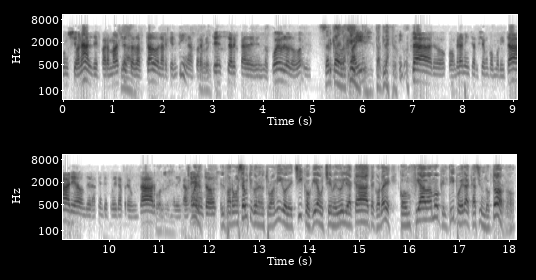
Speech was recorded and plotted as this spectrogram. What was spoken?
funcional de farmacias adaptado a la Argentina, para que esté cerca de los pueblos, cerca de la gente, está claro. Claro, con gran inserción comunitaria, donde la gente pudiera preguntar por sus medicamentos. el farmacéutico era nuestro amigo de chico, que íbamos, che, me duele acá, ¿te acordás? Confiábamos que el tipo era casi un doctor, ¿no?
